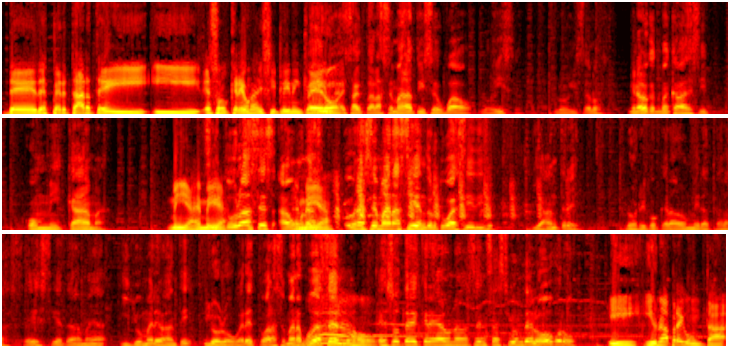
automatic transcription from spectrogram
de despertarte y, y eso crea una disciplina increíble. Pero exacto, a la semana tú dices, wow, lo hice, lo hice. Lo... Mira lo que tú me acabas de decir, con mi cama. mía, es mía. Si tú lo haces a una, una semana haciéndolo, tú vas a decir, diantre, lo rico que era dormir hasta las 6, 7 de la mañana y yo me levanté y lo logré, toda la semana pude hacerlo. Eso te crea una sensación de logro. Y, y una pregunta,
